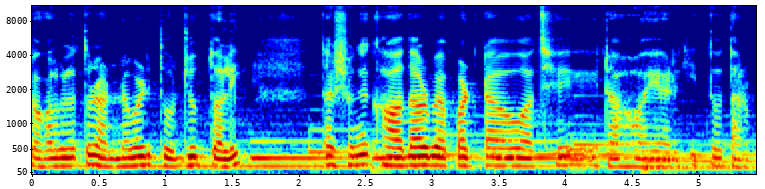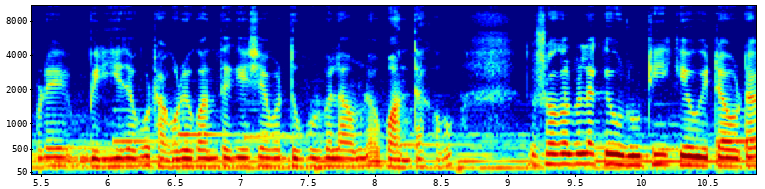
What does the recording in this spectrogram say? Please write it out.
সকালবেলা তো রান্নাবাড়ি তোর তোরজোর তলেই। তার সঙ্গে খাওয়া দাওয়ার ব্যাপারটাও আছে, এটা হয় আর কি। তো তারপরে বেরিয়ে যাব ঠাকুরের ওখান থেকে এসে আবার দুপুরবেলা আমরাও পান্তা খাব। তো সকালবেলা কেউ রুটি, কেউ এটা ওটা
